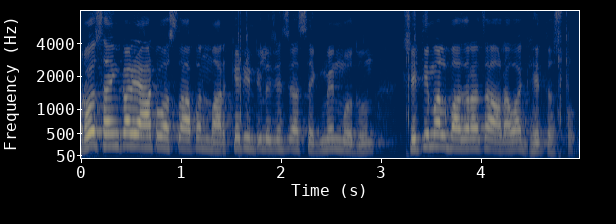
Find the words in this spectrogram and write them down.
रोज सायंकाळी आठ वाजता आपण मार्केट इंटेलिजन्स या सेगमेंटमधून शेतीमाल बाजाराचा आढावा घेत असतो.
